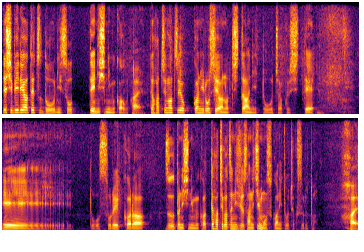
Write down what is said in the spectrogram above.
で、シベリア鉄道に沿って西に向かうと、はい。で8月4日にロシアのチタに到着して、えーとそれからずっと西に向かって、8月23日にモスクワに到着すると。はい。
